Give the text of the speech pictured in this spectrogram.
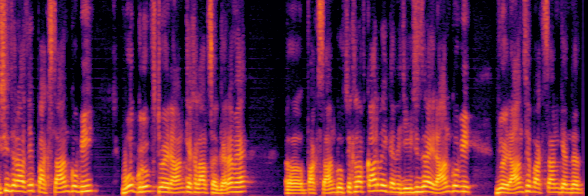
इसी तरह से पाकिस्तान को भी वो ग्रुप्स जो ईरान के खिलाफ सरगर्म है पाकिस्तान को उसके खिलाफ कार्रवाई करनी चाहिए। इसी तरह ईरान को भी जो ईरान से पाकिस्तान के अंदर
